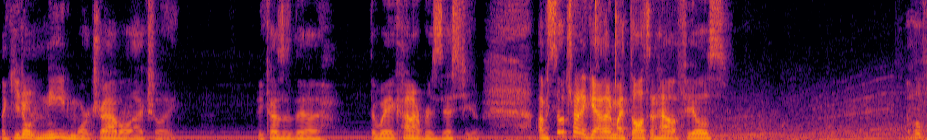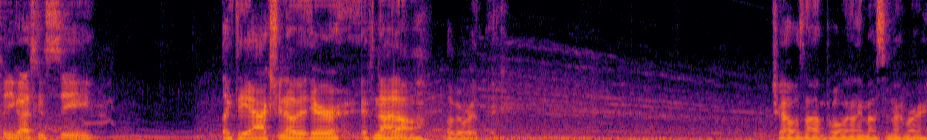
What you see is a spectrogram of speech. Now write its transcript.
like you don't need more travel actually because of the the way it kind of resists you. I'm still trying to gather my thoughts on how it feels. Hopefully you guys can see like the action of it here. If not, oh, logarithmic. Travel's important, only muscle memory.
